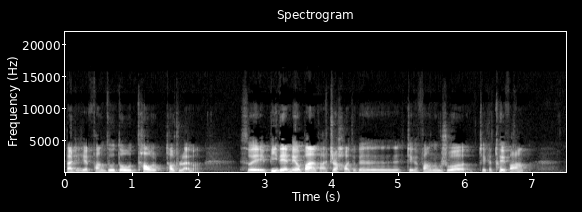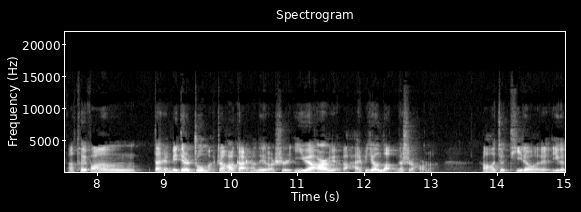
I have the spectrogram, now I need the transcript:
把这些房租都掏掏出来嘛，所以逼得也没有办法，只好就跟这个房东说这个退房，然后退房，但是也没地儿住嘛，正好赶上那会儿是一月二月吧，还是比较冷的时候呢，然后就提着我一个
